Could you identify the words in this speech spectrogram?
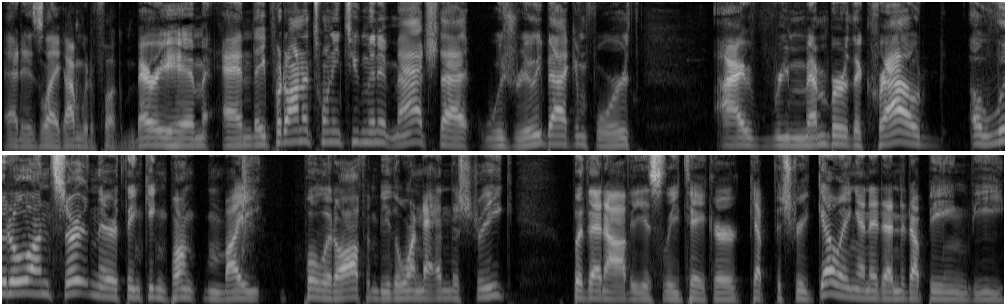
and is like, I'm going to fucking bury him. And they put on a 22 minute match that was really back and forth. I remember the crowd a little uncertain there, thinking Punk might pull it off and be the one to end the streak. But then obviously Taker kept the streak going, and it ended up being the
